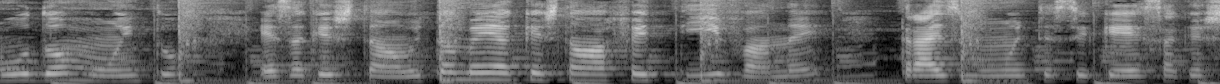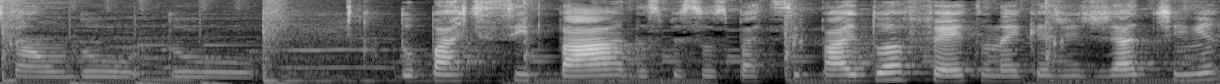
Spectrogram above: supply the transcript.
mudou muito essa questão e também a questão afetiva, né? Traz muito esse, essa questão do, do, do participar, das pessoas participar e do afeto, né? Que a gente já tinha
